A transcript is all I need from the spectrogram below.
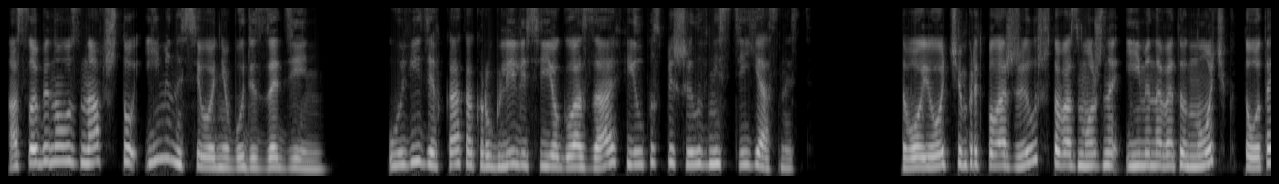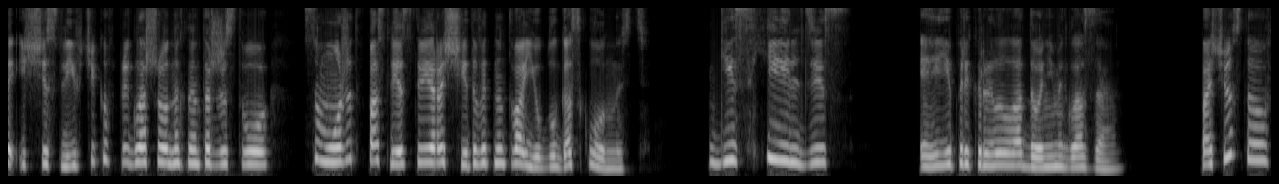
особенно узнав, что именно сегодня будет за день». Увидев, как округлились ее глаза, Фил поспешил внести ясность. Твой отчим предположил, что, возможно, именно в эту ночь кто-то из счастливчиков, приглашенных на торжество, сможет впоследствии рассчитывать на твою благосклонность. Гисхильдис. Эйя прикрыла ладонями глаза. Почувствовав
